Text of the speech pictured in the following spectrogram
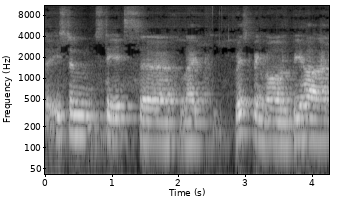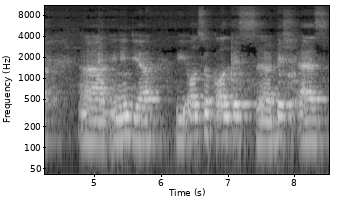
eastern states uh, like West Bengal, Bihar, uh, in India, we also call this uh, dish as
